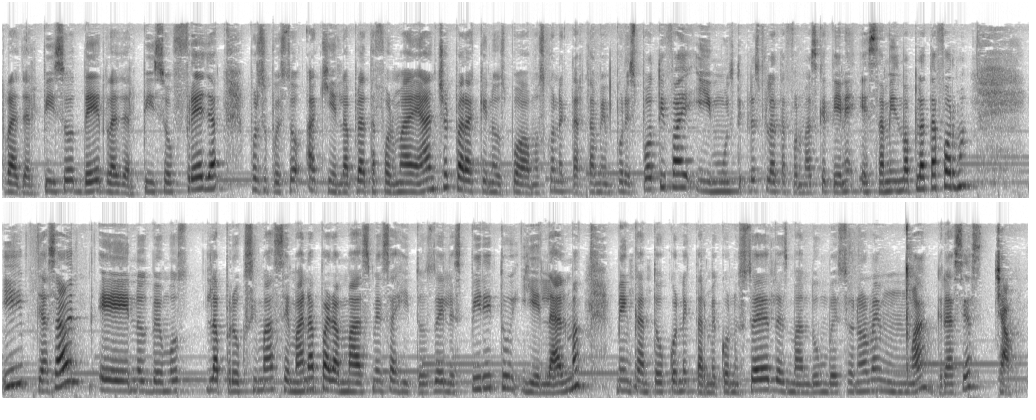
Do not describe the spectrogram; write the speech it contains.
raya al piso de raya al piso Freya, por supuesto aquí en la plataforma de Anchor para que nos podamos conectar también por Spotify y múltiples plataformas que tiene esta misma plataforma. Y ya saben, eh, nos vemos la próxima semana para más mensajitos del espíritu y el alma. Me encantó conectarme con ustedes, les mando un beso enorme, gracias, chao.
